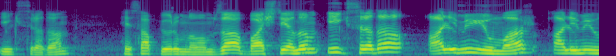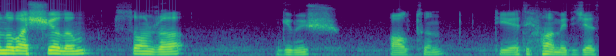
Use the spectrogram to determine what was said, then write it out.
ilk sıradan hesap yorumlamamıza başlayalım. İlk sırada alüminyum var. Alüminyumla başlayalım. Sonra gümüş, altın diye devam edeceğiz.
